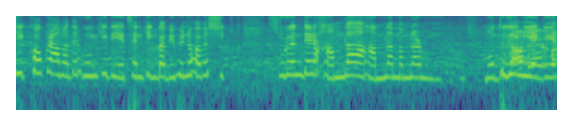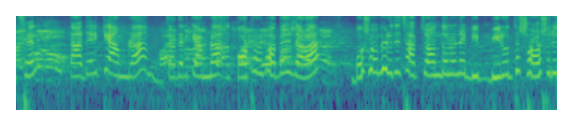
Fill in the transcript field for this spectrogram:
শিক্ষকরা আমাদের হুমকি দিয়েছেন কিংবা বিভিন্নভাবে স্টুডেন্টদের হামলা হামলা মামলার মধ্য দিয়ে নিয়ে গিয়েছেন। তাদেরকে আমরা তাদেরকে আমরা কঠোরভাবে যারা বৈষম্য বিরোধী ছাত্র আন্দোলনের বিরুদ্ধে সরাসরি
